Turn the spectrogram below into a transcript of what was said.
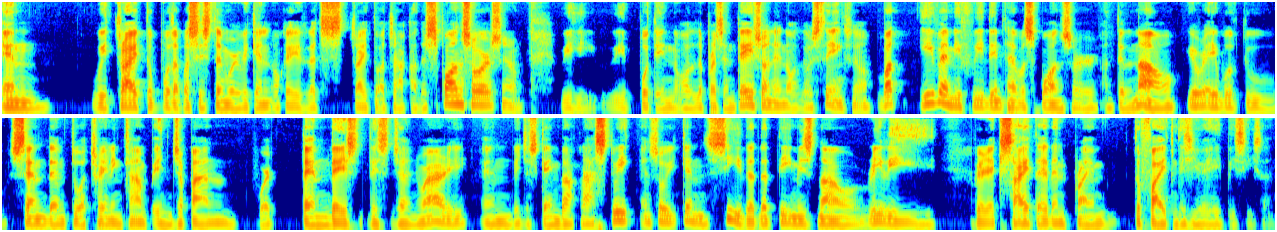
and we try to put up a system where we can okay let's try to attract other sponsors you know we we put in all the presentation and all those things you know. But even if we didn't have a sponsor until now we were able to send them to a training camp in Japan for 10 days this January and they just came back last week. And so you can see that the team is now really very excited and primed to fight this UAAP season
